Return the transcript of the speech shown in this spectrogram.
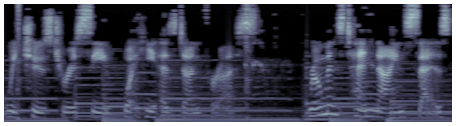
we choose to receive what he has done for us. Romans 10:9 says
